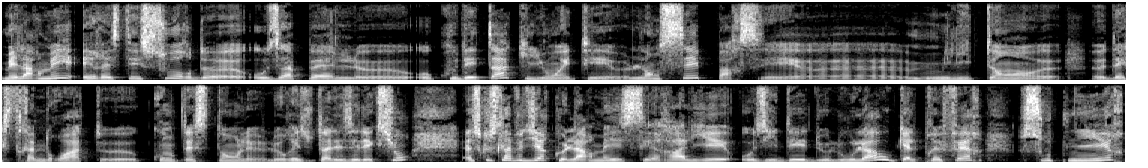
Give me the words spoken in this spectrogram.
mais l'armée est restée sourde aux appels au coup d'État qui lui ont été lancés par ces militants d'extrême droite contestant le, le, résultat des élections. Est-ce que cela veut dire que l'armée s'est ralliée aux idées de Lula ou qu'elle préfère soutenir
